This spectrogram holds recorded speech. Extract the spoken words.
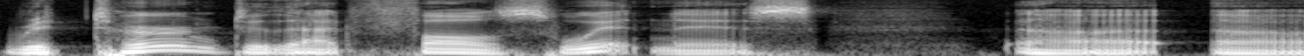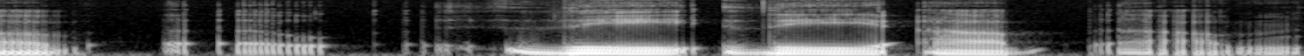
Return to that false witness uh, uh, the the uh, um,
